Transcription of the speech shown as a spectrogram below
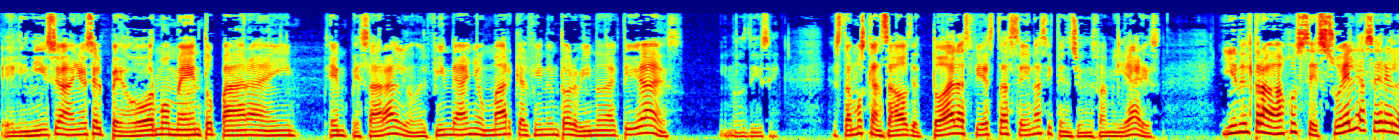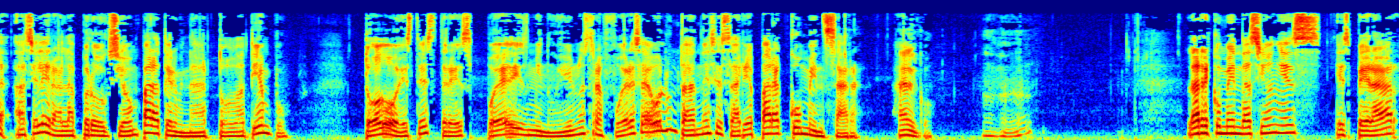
el inicio de año es el peor momento para em- empezar algo. El fin de año marca el fin de un torbellino de actividades. Y nos dice, estamos cansados de todas las fiestas, cenas y tensiones familiares. Y en el trabajo se suele hacer el- acelerar la producción para terminar todo a tiempo. Todo este estrés puede disminuir nuestra fuerza de voluntad necesaria para comenzar algo. La recomendación es esperar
